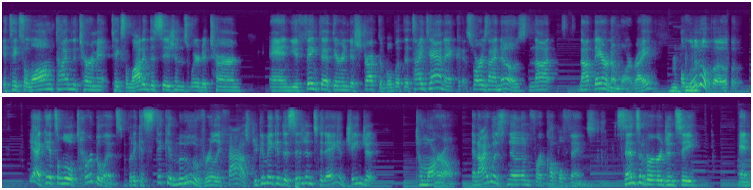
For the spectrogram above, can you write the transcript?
It takes a long time to turn it, takes a lot of decisions where to turn. And you think that they're indestructible, but the Titanic, as far as I know, is not not there no more, right? a little boat, yeah, it gets a little turbulence, but it can stick and move really fast. You can make a decision today and change it tomorrow. And I was known for a couple things: sense of urgency and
